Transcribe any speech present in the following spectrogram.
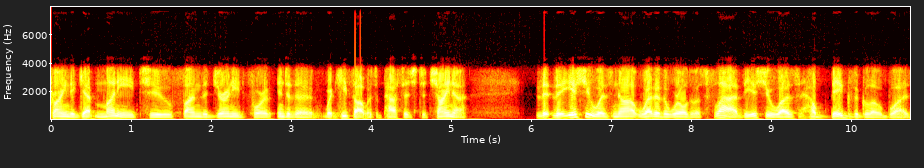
trying to get money to fund the journey for into the what he thought was a passage to China, the, the issue was not whether the world was flat. The issue was how big the globe was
